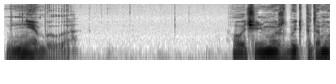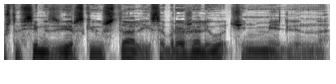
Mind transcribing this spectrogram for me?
не было. Очень может быть, потому что все мы зверски устали и соображали очень медленно.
